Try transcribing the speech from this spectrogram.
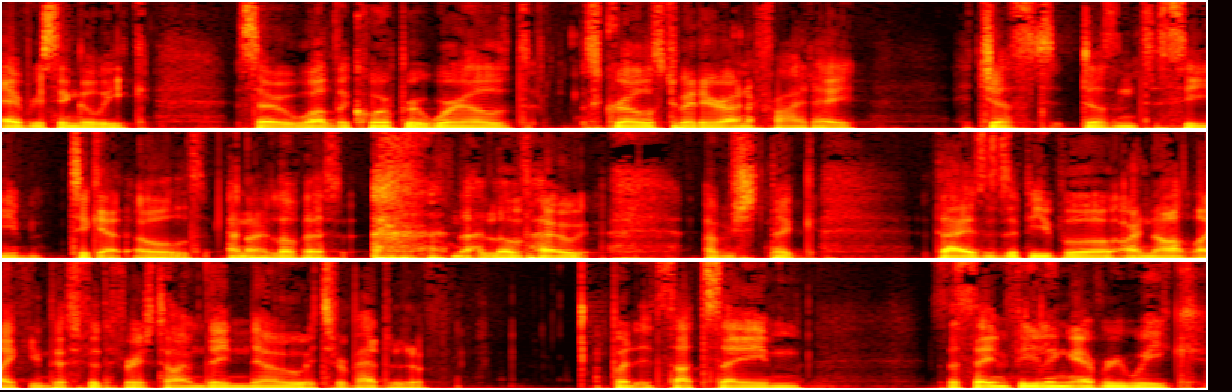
every single week. So while the corporate world scrolls Twitter on a Friday, it just doesn't seem to get old, and I love it. and I love how I'm like thousands of people are not liking this for the first time. They know it's repetitive, but it's that same, it's the same feeling every week.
